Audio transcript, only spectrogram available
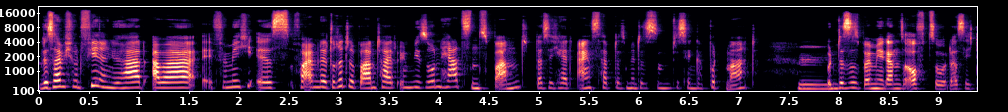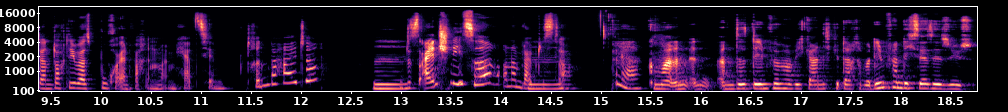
Das habe ich von vielen gehört, aber für mich ist vor allem der dritte Band halt irgendwie so ein Herzensband, dass ich halt Angst habe, dass mir das ein bisschen kaputt macht. Hm. Und das ist bei mir ganz oft so, dass ich dann doch lieber das Buch einfach in meinem Herzchen drin behalte Hm. und das einschließe und dann bleibt es Mhm. da. Genau. Guck mal, an, an, an den Film habe ich gar nicht gedacht, aber den fand ich sehr, sehr süß.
